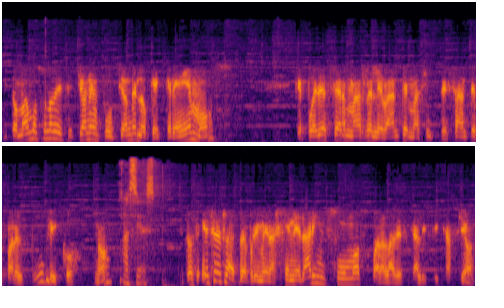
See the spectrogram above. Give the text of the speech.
Y tomamos una decisión en función de lo que creemos que puede ser más relevante, más interesante para el público, ¿no? Así es. Entonces, esa es la primera, generar insumos para la descalificación.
